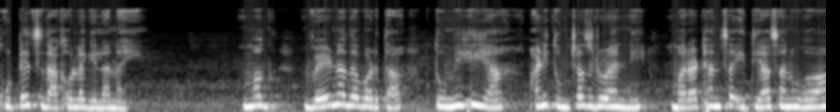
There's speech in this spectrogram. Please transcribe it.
कुठेच दाखवला गेला नाही. मग वेळ न दवडता तुम्हीही या आणि तुमच्याच डोळ्यांनी मराठ्यांचा इतिहास अनुभवा.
